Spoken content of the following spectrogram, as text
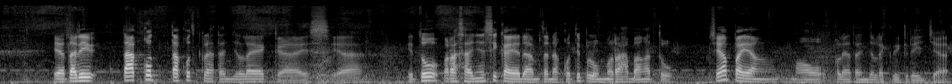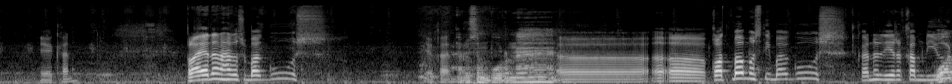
ya tadi takut takut kelihatan jelek guys ya. Itu rasanya sih kayak dalam tanda kutip lumrah banget tuh. Siapa yang mau kelihatan jelek di gereja, ya kan? Pelayanan harus bagus, ya kan? Harus sempurna. Eh, eh, eh, khotbah mesti bagus karena direkam di Waduh,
